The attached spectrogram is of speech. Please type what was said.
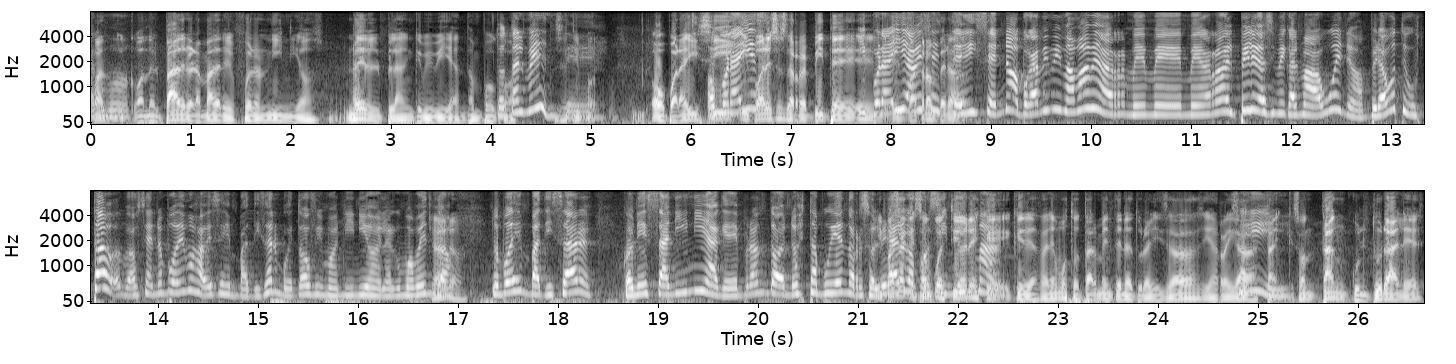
cuando, como- cuando el padre o la madre fueron niños, no era el plan que vivían tampoco. Totalmente. Entonces, tipo, O por ahí sí, O por ahí y por es- eso se repite Y por ahí el a patrón, veces pero te dicen, no, porque a mí mi mamá me, me, me- me agarraba el pelo y así me calmaba. Bueno, pero a vos te gustaba, o sea, no podemos a veces empatizar, porque todos fuimos niños en algún momento. Claro. No podés empatizar con esa niña que de pronto no está pudiendo Y resolver pasa algo que son por sí cuestiones misma. que, que las tenemos totalmente naturalizadas y arraigadas, Sí. tan- que son tan culturales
